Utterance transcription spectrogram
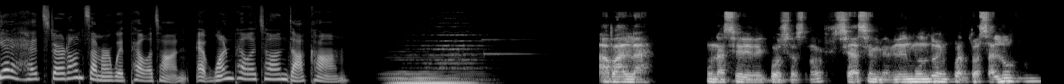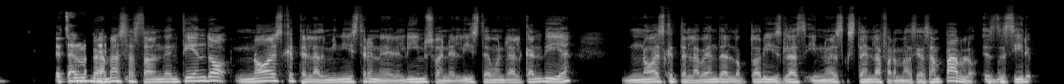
Get a head start on summer with Peloton at onepeloton.com. Avala una serie de cosas, ¿no? Se hacen en el mundo en cuanto a salud. De tal manera. Además, hasta donde entiendo, no es que te la administren en el IMSS o en el ISTE o en la alcaldía, no es que te la venda el doctor Islas y no es que esté en la farmacia San Pablo. Es decir,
